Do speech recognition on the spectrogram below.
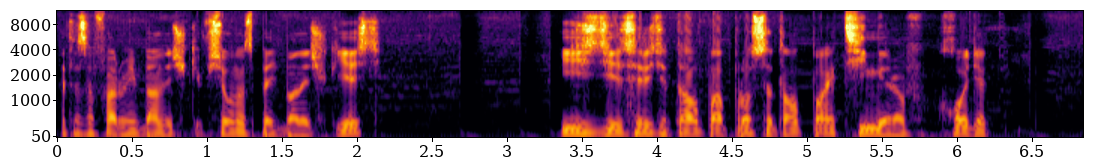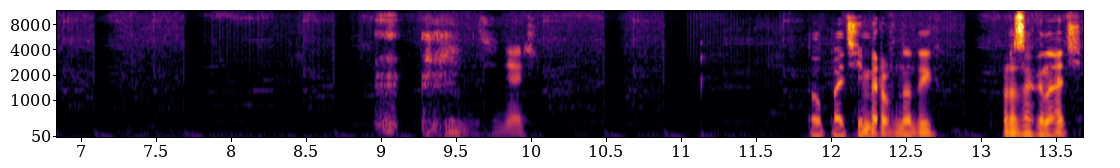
это зафармить баночки. Все, у нас 5 баночек есть. И здесь, смотрите, толпа, просто толпа тимеров ходят. Извиняюсь. Толпа тимеров, надо их разогнать.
